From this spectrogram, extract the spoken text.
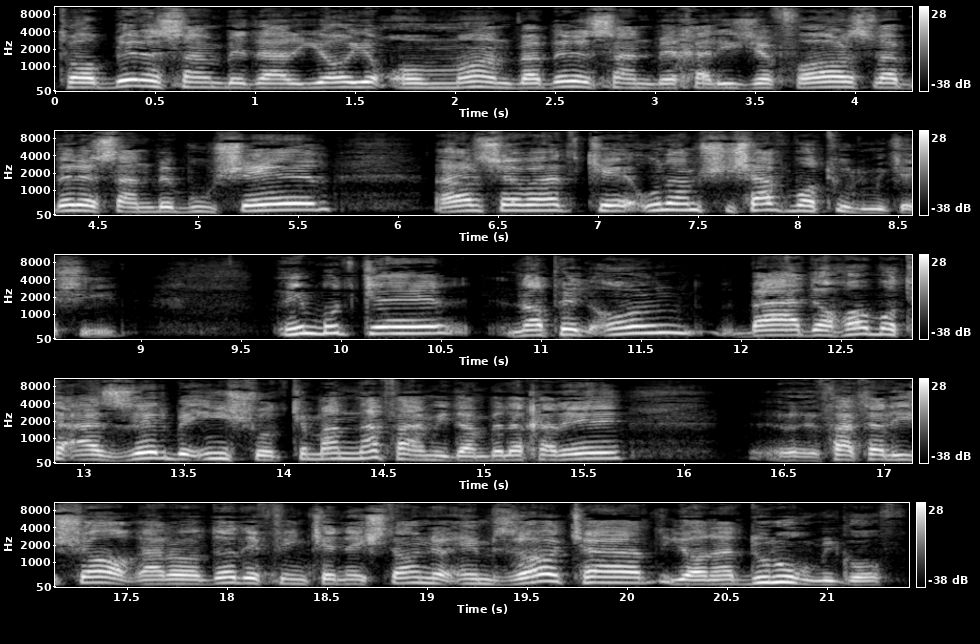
تا برسن به دریای عمان و برسن به خلیج فارس و برسن به بوشهر. عرض شود که اونم شیش ماه طول می کشید این بود که ناپل اون بعدها متعذر به این شد که من نفهمیدم. بالاخره فتلیشا قرارداد فینکنشتان رو امضا کرد یا نه؟ دروغ می‌گفت.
